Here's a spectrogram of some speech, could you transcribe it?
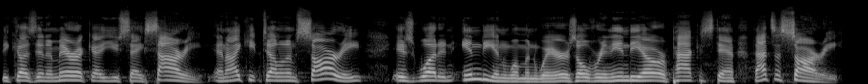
because in America you say sorry. And I keep telling them sorry is what an Indian woman wears over in India or Pakistan. That's a sari.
